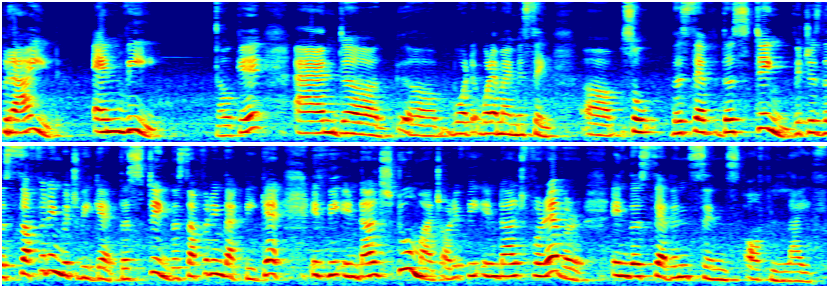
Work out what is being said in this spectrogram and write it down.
pride envy okay? And uh, uh, what what am i missing? Uh, so the the sting which is the suffering which we get the sting the suffering that we get if we indulge too much or if we indulge forever in the seven sins of life.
